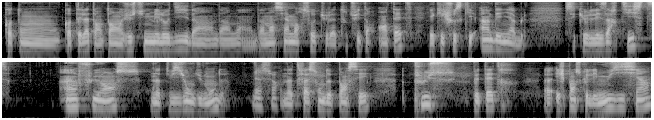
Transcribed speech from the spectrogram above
quand on, quand tu es là, tu entends juste une mélodie d'un- d'un d'un ancien morceau, tu l'as tout de suite en- tête. Il y a quelque chose qui est indéniable. C'est que les artistes influencent notre vision du monde, Bien sûr. notre façon de penser, plus peut-être et je pense que les musiciens,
